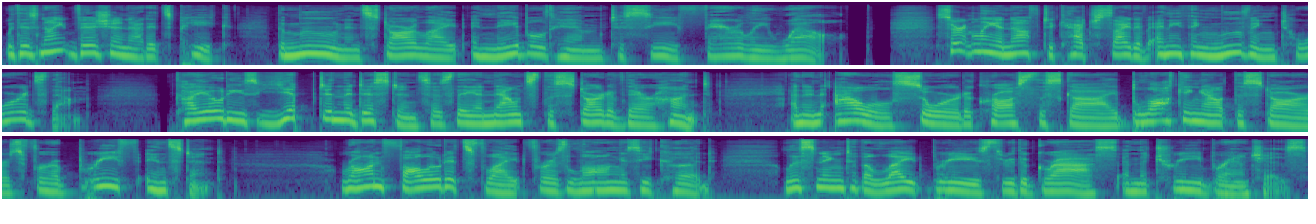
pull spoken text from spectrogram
With his night vision at its peak, the moon and starlight enabled him to see fairly well. Certainly enough to catch sight of anything moving towards them. Coyotes yipped in the distance as they announced the start of their hunt, and an owl soared across the sky, blocking out the stars for a brief instant. Ron followed its flight for as long as he could, listening to the light breeze through the grass and the tree branches.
